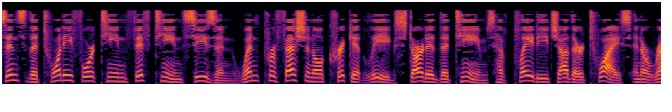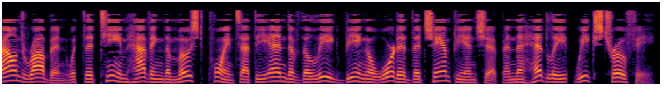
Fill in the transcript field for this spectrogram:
Since the 2014-15 season when professional cricket leagues started the teams have played each other twice in a round-robin with the team having the most points at the end of the league being awarded the championship and the Headley, Weekes Trophy.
